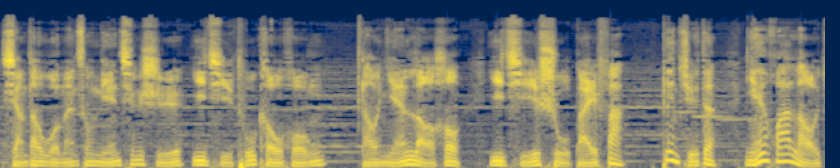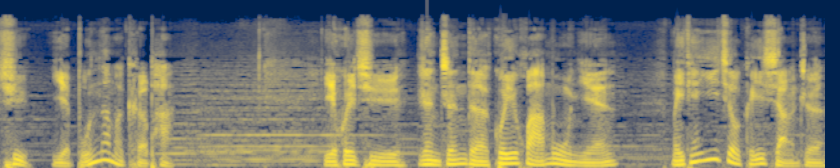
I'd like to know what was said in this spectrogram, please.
想到我们从年轻时一起涂口红。”到年老后一起数白发，便觉得年华老去也不那么可怕。也会去认真的规划暮年，每天依旧可以想着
